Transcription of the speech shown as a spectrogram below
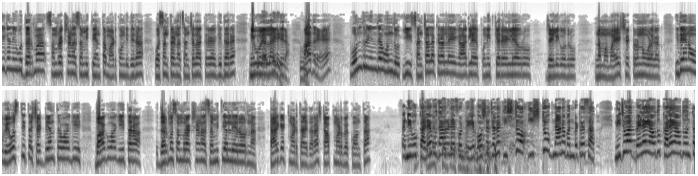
ಈಗ ನೀವು ಧರ್ಮ ಸಂರಕ್ಷಣಾ ಸಮಿತಿ ಅಂತ ಮಾಡ್ಕೊಂಡಿದ್ದೀರಾ ವಸಂತಣ್ಣ ಸಂಚಾಲಕರಾಗಿದ್ದಾರೆ ನೀವು ಎಲ್ಲ ಇದ್ದೀರಾ? ಆದ್ರೆ ಒಂದ್ರ ಹಿಂದೆ ಒಂದು ಈ ಸಂಚಾಲಕರಲ್ಲೇ ಈಗಾಗ್ಲೇ ಪುನೀತ್ ಕೆರೆಹಳ್ಳಿ ಅವರು ಜೈಲಿಗೆ ಹೋದ್ರು ನಮ್ಮ ಮಹೇಶ್ ಶೆಟ್ಟರನ್ನು ಒಳಗಾಕ್ ಇದೇನೋ ವ್ಯವಸ್ಥಿತ ಷಡ್ಯಂತ್ರವಾಗಿ ಭಾಗವಾಗಿ ಈ ತರ ಧರ್ಮ ಸಂರಕ್ಷಣಾ ಸಮಿತಿಯಲ್ಲಿ ಇರೋರ್ನ ಟಾರ್ಗೆಟ್ ಮಾಡ್ತಾ ಇದಾರ ಸ್ಟಾಪ್ ಮಾಡ್ಬೇಕು ಅಂತ? ನೀವು ಕಳೆ ಉದಾಹರಣೆ ಕೊಟ್ರಿ. ಬಹುಶಃ ಜನಕ್ಕೆ ಇಷ್ಟು ಇಷ್ಟು ಜ್ಞಾನ ಬಂದ್ಬಿಟ್ರೆ ಸಾಕು. ನಿಜವಾದ ಬೆಳೆ ಯಾವ್ದು ಕಳೆ ಯಾವ್ದು ಅಂತ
